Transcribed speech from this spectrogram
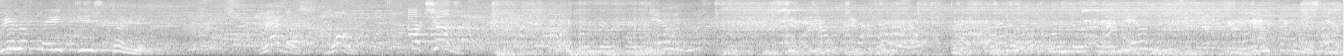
wheel of fate is turning. Rebels, one, action! Hello,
